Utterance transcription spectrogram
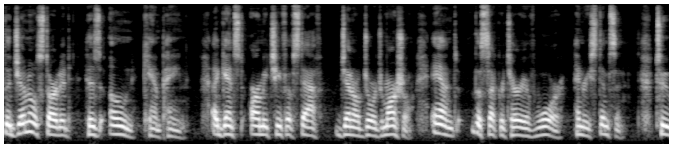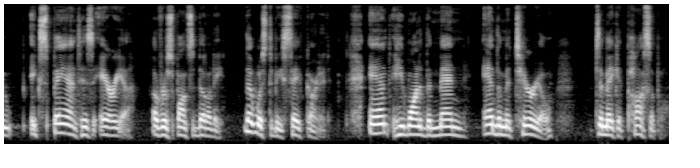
the general started his own campaign against Army Chief of Staff General George Marshall and the Secretary of War Henry Stimson to expand his area of responsibility that was to be safeguarded. And he wanted the men and the material to make it possible.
